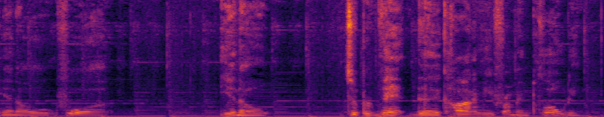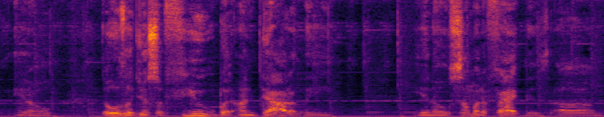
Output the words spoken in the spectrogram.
you know, for, you know, to prevent the economy from imploding, you know. Those are just a few, but undoubtedly, you know, some of the factors. Um,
